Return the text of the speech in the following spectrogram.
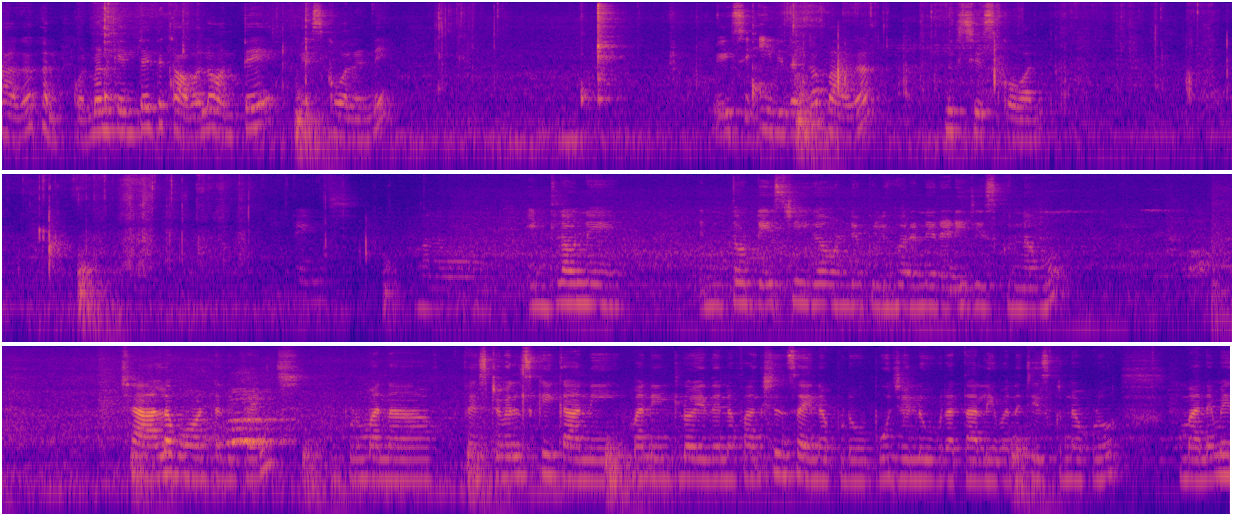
బాగా కలుపుకోవాలి. మనకి ఎంతైతే కావాలో అంతే వేసుకోవాలండి. వేసి ఈ విధంగా బాగా మిక్స్ చేసుకోవాలి మనం ఇంట్లోనే ఎంతో టేస్టీగా ఉండే పులిహోరని రెడీ చేసుకున్నాము. చాలా బాగుంటుంది ఫ్రెండ్స్. ఇప్పుడు మన ఫెస్టివల్స్కి కానీ మన ఇంట్లో ఏదైనా ఫంక్షన్స్ అయినప్పుడు పూజలు వ్రతాలు ఏమైనా చేసుకున్నప్పుడు మనమే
